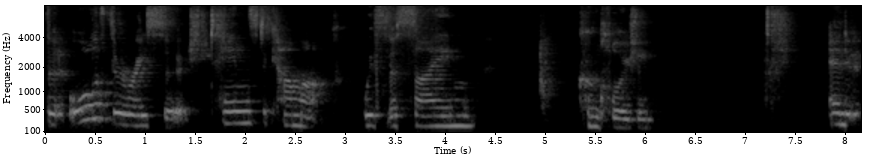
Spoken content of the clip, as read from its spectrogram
that all of the research tends to come up with the same conclusion. And it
